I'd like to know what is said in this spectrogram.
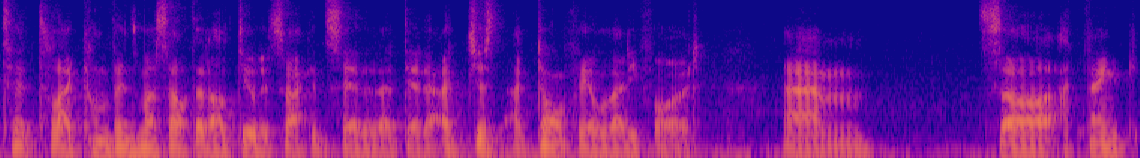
to, to like convince myself that I'll do it so I can say that I did it. I just I don't feel ready for it. Um so I think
